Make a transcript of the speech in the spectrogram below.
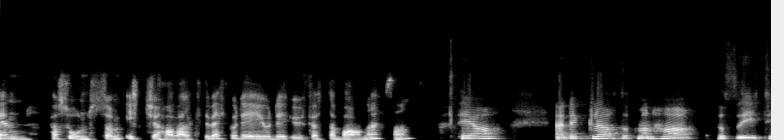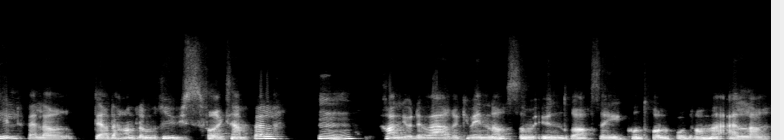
en person som ikke har valgt det vekk, og det er jo det ufødte barnet. sant? Ja, det er klart at man har altså I tilfeller der det handler om rus, f.eks., mm. kan jo det være kvinner som unndrar seg kontrollprogrammet, eller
